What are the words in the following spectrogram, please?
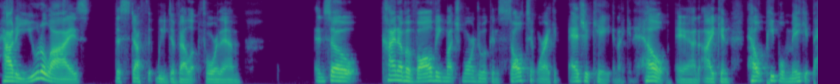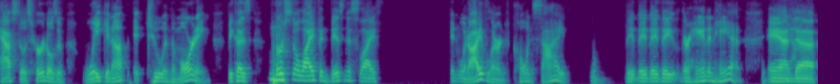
how to utilize the stuff that we develop for them and so kind of evolving much more into a consultant where I can educate and I can help and I can help people make it past those hurdles of waking up at two in the morning because mm-hmm. personal life and business life and what I've learned coincide. They they they they they're hand in hand. And yeah.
